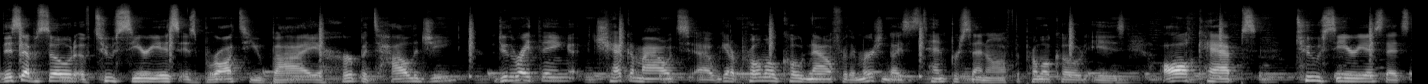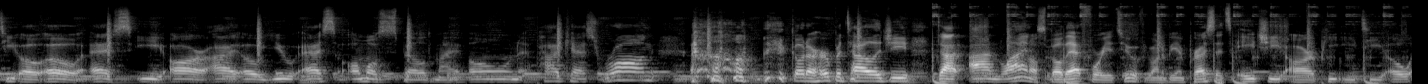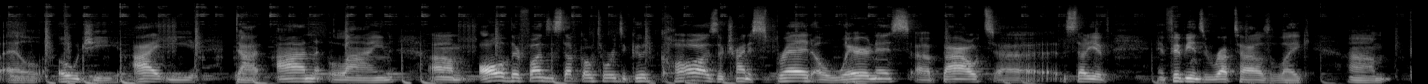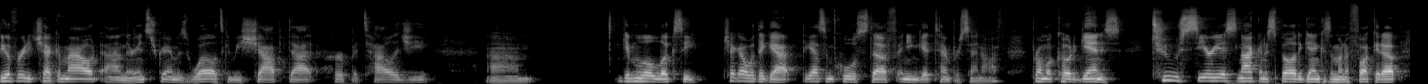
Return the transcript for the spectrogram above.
This episode of Too Serious is brought to you by Herpetology. Do the right thing, check them out. Uh, we got a promo code now for their merchandise. It's 10% off. The promo code is all caps Too Serious. That's T O O S E R I O U S. Almost spelled my own podcast wrong. Go to herpetologie.online. I'll spell that for you too if you want to be impressed. That's H E R P E T O L O G I E dot online. Um, all of their funds and stuff go towards a good cause. They're trying to spread awareness about uh, the study of amphibians and reptiles alike. Um, feel free to check them out on their Instagram as well. It's going to be shop.herpetology. Um, give them a little look see. Check out what they got. They got some cool stuff, and you can get 10% off. Promo code again is too serious. Not going to spell it again because I'm going to fuck it up.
